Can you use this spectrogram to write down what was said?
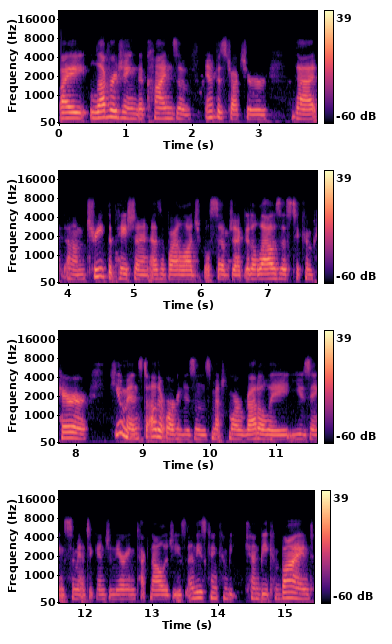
By leveraging the kinds of infrastructure that um, treat the patient as a biological subject, it allows us to compare humans to other organisms much more readily using semantic engineering technologies. And these can, can, be, can be combined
